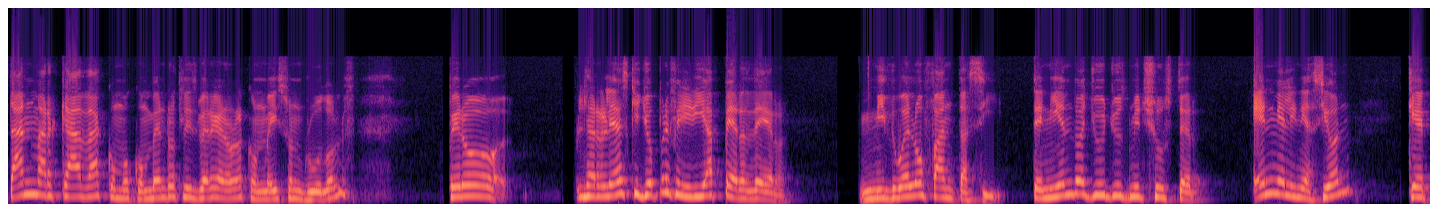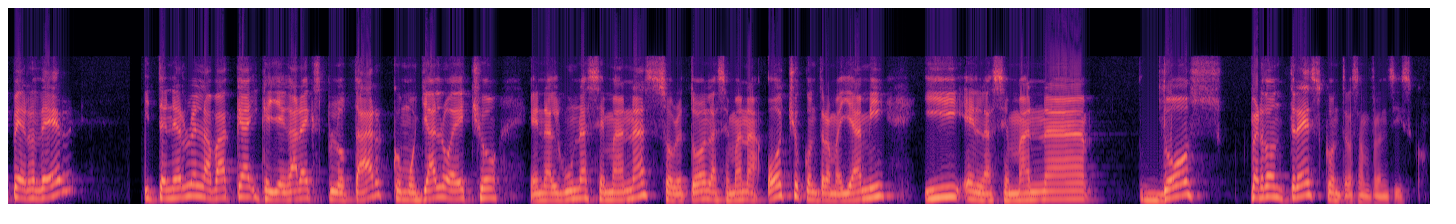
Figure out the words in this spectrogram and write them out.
tan marcada como con Ben Roethlisberger ahora con Mason Rudolph, pero la realidad es que yo preferiría perder mi duelo fantasy teniendo a Juju Smith-Schuster en mi alineación que perder y tenerlo en la vaca y que llegara a explotar, como ya lo ha hecho en algunas semanas, sobre todo en la semana 8 contra Miami y en la semana 2, perdón, 3 contra San Francisco.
